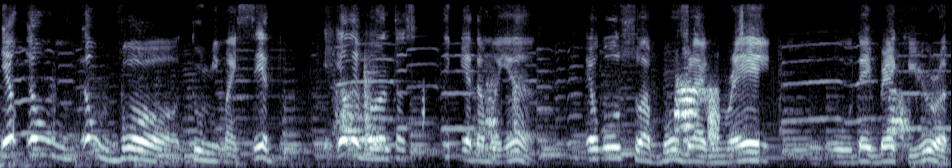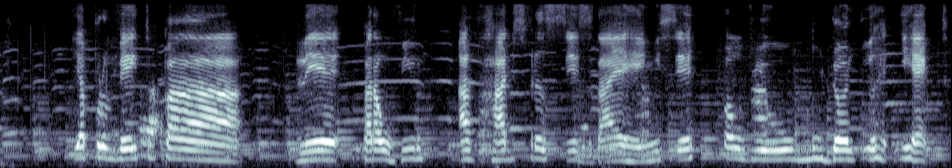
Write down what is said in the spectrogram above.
Eu, eu, eu vou dormir mais cedo eu levanto às 5 da manhã, eu ouço a Boom Black Radio, o Daybreak Europe, e aproveito para ler, para ouvir as rádios francesas da RMC, para ouvir o Mudando Direct,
